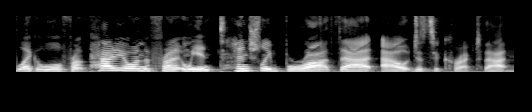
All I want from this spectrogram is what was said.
like a little front patio on the front, and we intentionally brought that out just to correct that.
